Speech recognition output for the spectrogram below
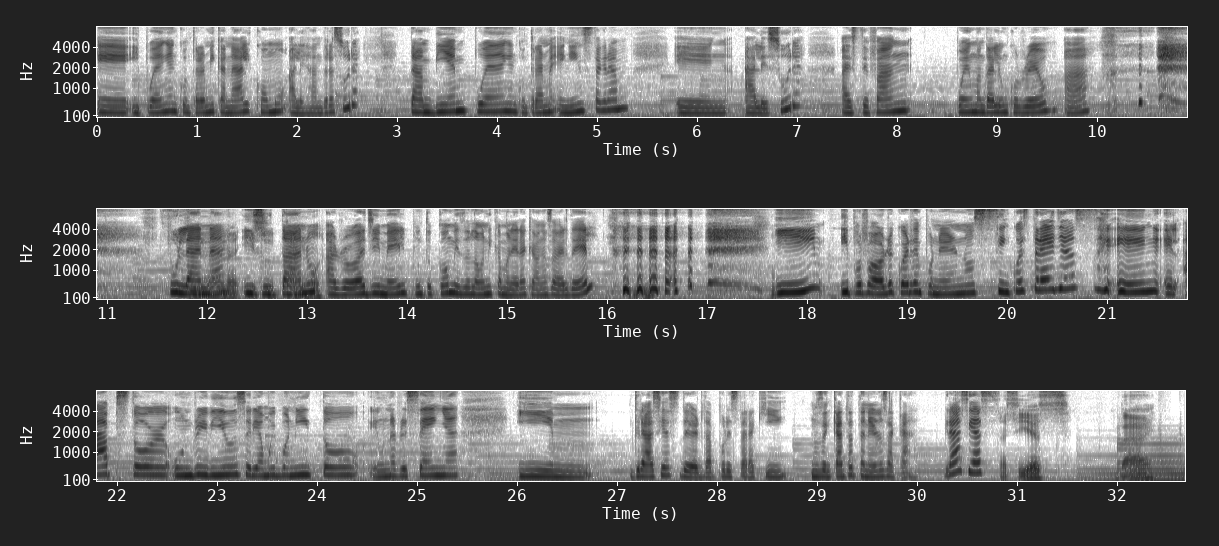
eh, y pueden encontrar mi canal como Alejandra Sura. También pueden encontrarme en Instagram en Alesura. A Estefan pueden mandarle un correo a fulana Fulana y sutano sutano. arroba gmail.com y esa es la única manera que van a saber de él. y, y por favor recuerden ponernos cinco estrellas en el App Store, un review sería muy bonito, eh, una reseña y mm, gracias de verdad por estar aquí. Nos encanta tenerlos acá. Gracias. Así es. Bye.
